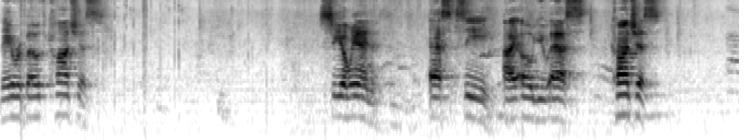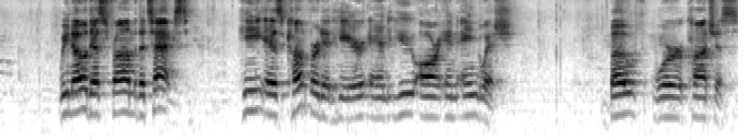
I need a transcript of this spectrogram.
They were both conscious. C O N S C I O U S. Conscious. We know this from the text. He is comforted here, and you are in anguish. Both were conscious.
